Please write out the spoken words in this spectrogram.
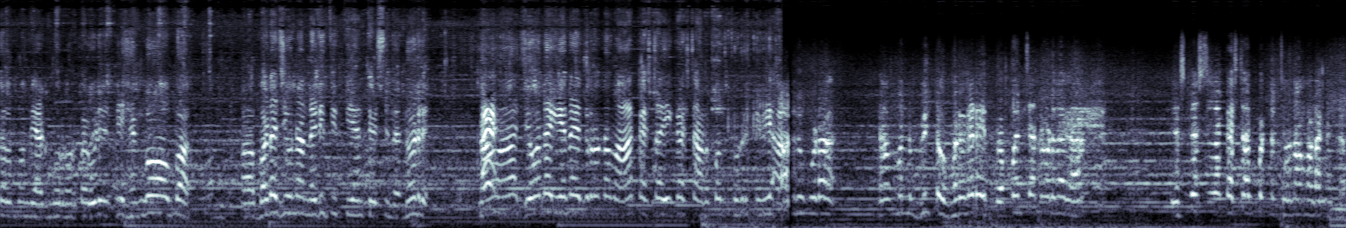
ಸ್ವಲ್ಪ ಒಂದ್ ಎರಡ್ ಮೂರ್ ರೂಪಾಯಿ ಹೆಂಗೋ ಬಡ ಜೀವನ ಅಂತ ನೋಡ್ರಿ ನಮ್ಮ ಆ ಕಷ್ಟ ಈ ಕಷ್ಟ ಕೂಡ आमने बिट ಹೊರಗಡೆ ಪ್ರಪಂಚ ನೋಡಿದಾಗ ಎಷ್ಟೆಷ್ಟೆ ಕಷ್ಟಪಟ್ಟು ಟ್ರೋನ ಮಾಡಕಂತಾ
